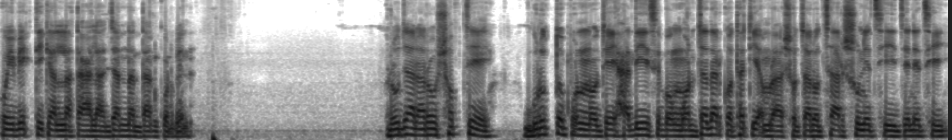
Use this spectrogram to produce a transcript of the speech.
ওই ব্যক্তিকে আল্লাহ তাআলা জান্নাত দান করবেন। রোজার আরও সবচেয়ে গুরুত্বপূর্ণ যে হাদিস এবং মর্যাদার কথাটি আমরা সচরাচর শুনেছি, জেনেছি,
